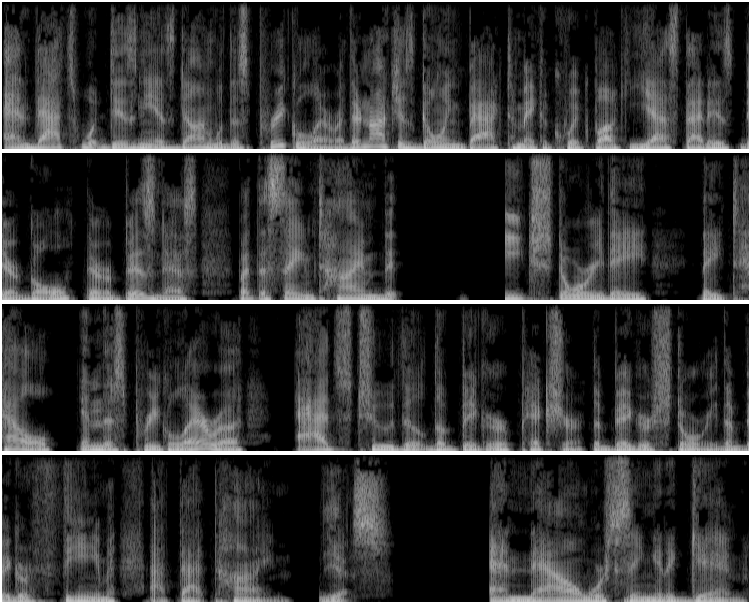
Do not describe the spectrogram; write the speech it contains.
And that's what Disney has done with this prequel era. They're not just going back to make a quick buck. Yes, that is their goal. They're a business, but at the same time that each story they they tell in this prequel era adds to the the bigger picture, the bigger story, the bigger theme at that time. Yes. And now we're seeing it again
